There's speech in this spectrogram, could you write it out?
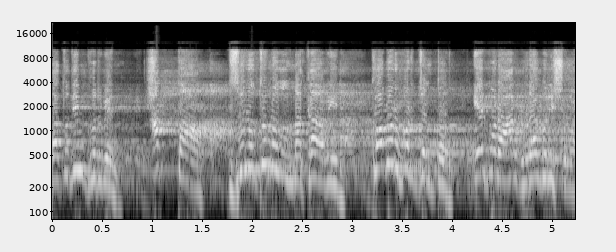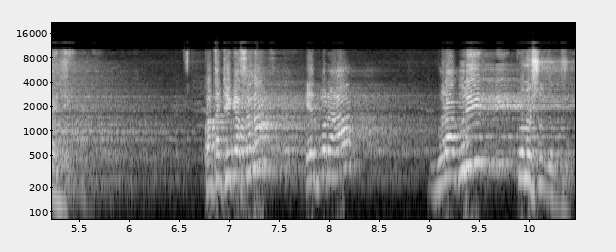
কতদিন ঘুরবেন? হাত্তা জুলুতুমুল মাকাবির, কবর পর্যন্ত। এরপরে আর ঘোরাঘুরির সময় নেই। কথা ঠিক আছে না? এরপরে আর ঘোরাঘুরি কোনো সুযোগ নেই।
